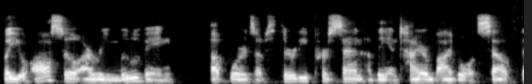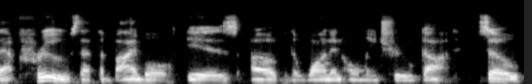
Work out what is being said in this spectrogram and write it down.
but you also are removing upwards of 30% of the entire Bible itself that proves that the Bible is of the one and only true God. So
